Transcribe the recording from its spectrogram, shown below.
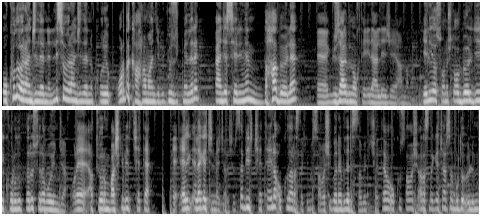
okul öğrencilerinin, lise öğrencilerini koruyup orada kahraman gibi gözükmeleri bence serinin daha böyle e, güzel bir noktaya ilerleyeceği anlamına geliyor. Sonuçta o bölgeyi korudukları süre boyunca oraya atıyorum başka bir çete e, ele, ele geçirmeye çalışırsa bir çete ile okul arasındaki bir savaşı görebiliriz. Tabii ki çete ve okul savaşı arasında geçerse burada ölüm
